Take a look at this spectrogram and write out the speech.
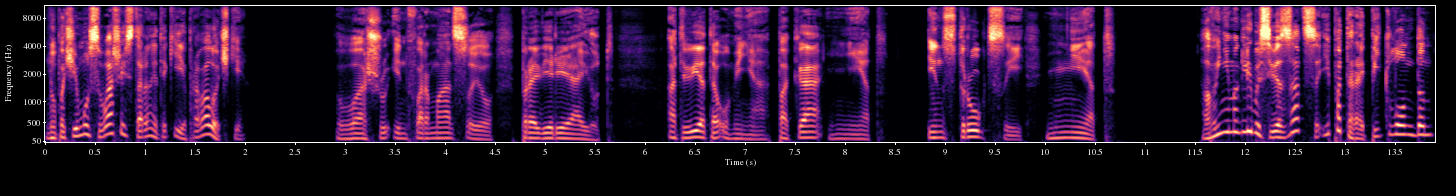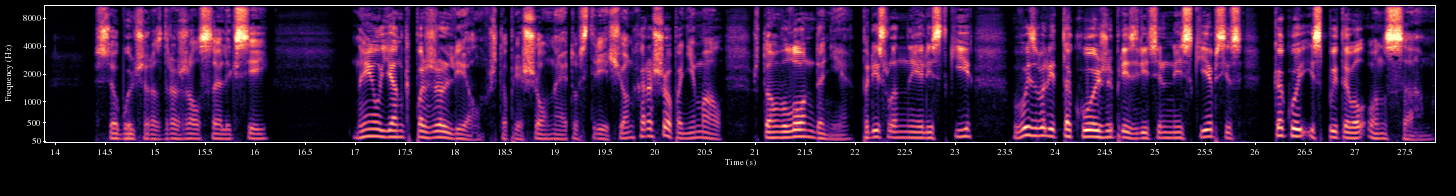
но почему с вашей стороны такие проволочки?» «Вашу информацию проверяют. Ответа у меня пока нет. Инструкций нет. «А вы не могли бы связаться и поторопить Лондон?» Все больше раздражался Алексей. Нейл Янг пожалел, что пришел на эту встречу. Он хорошо понимал, что в Лондоне присланные листки вызвали такой же презрительный скепсис, какой испытывал он сам.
